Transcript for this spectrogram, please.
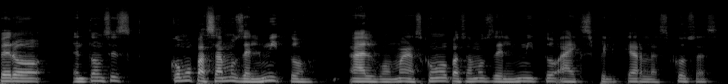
Pero entonces, ¿cómo pasamos del mito a algo más? ¿Cómo pasamos del mito a explicar las cosas?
